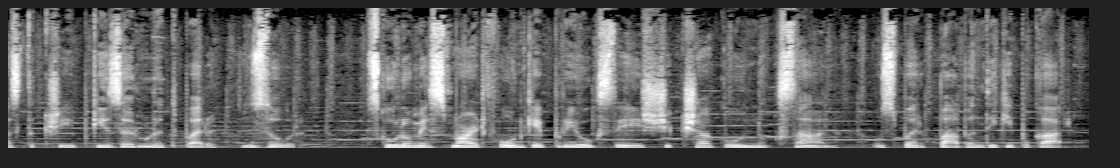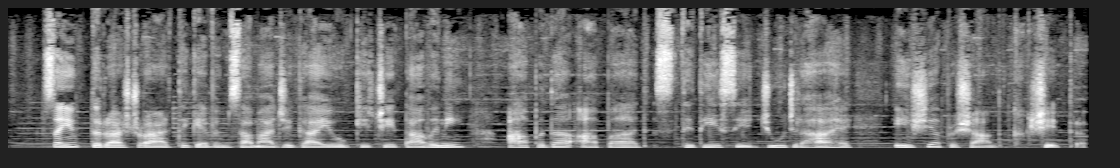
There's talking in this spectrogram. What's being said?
हस्तक्षेप की ज़रूरत पर ज़ोर। स्कूलों में स्मार्टफ़ोन के प्रयोग से शिक्षा को नुकसान, उस पर पाबंदी की पुकार। संयुक्त राष्ट्र आर्थिक एवं सामाजिक आयोग की चेतावनी, आपदा आपात स्थिति से जूझ रहा है एशिया प्रशांत क्षेत्र।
